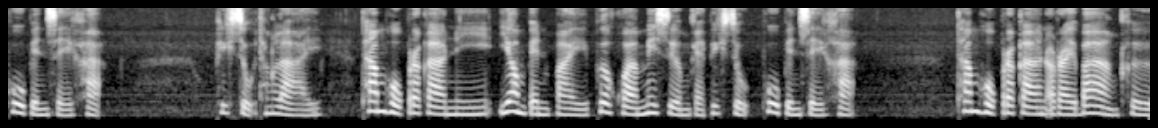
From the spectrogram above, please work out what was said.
ผู้เป็นเสขะ ภิกษุทั้งหลายทำหกประการนี้ย่อมเป็นไปเพื่อความไม่เสื่อมแก่ภิกษุผู้เป็นเสขะ ทำหกประการอะไรบ้าง คือ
